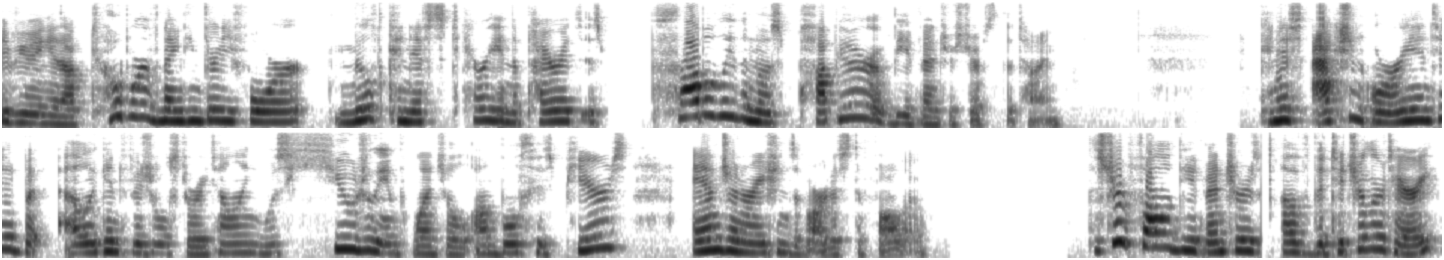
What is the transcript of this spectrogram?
Debuting in October of 1934, Milt Caniff's Terry and the Pirates is probably the most popular of the adventure strips at the time. Caniff's action-oriented but elegant visual storytelling was hugely influential on both his peers and generations of artists to follow. The strip followed the adventures of the titular Terry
